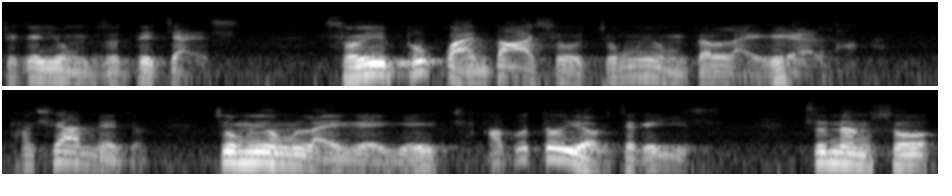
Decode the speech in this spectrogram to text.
这个用字的解释。所以不管大学中庸的来源了，它下面的中庸来源也差不多有这个意思。只能说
